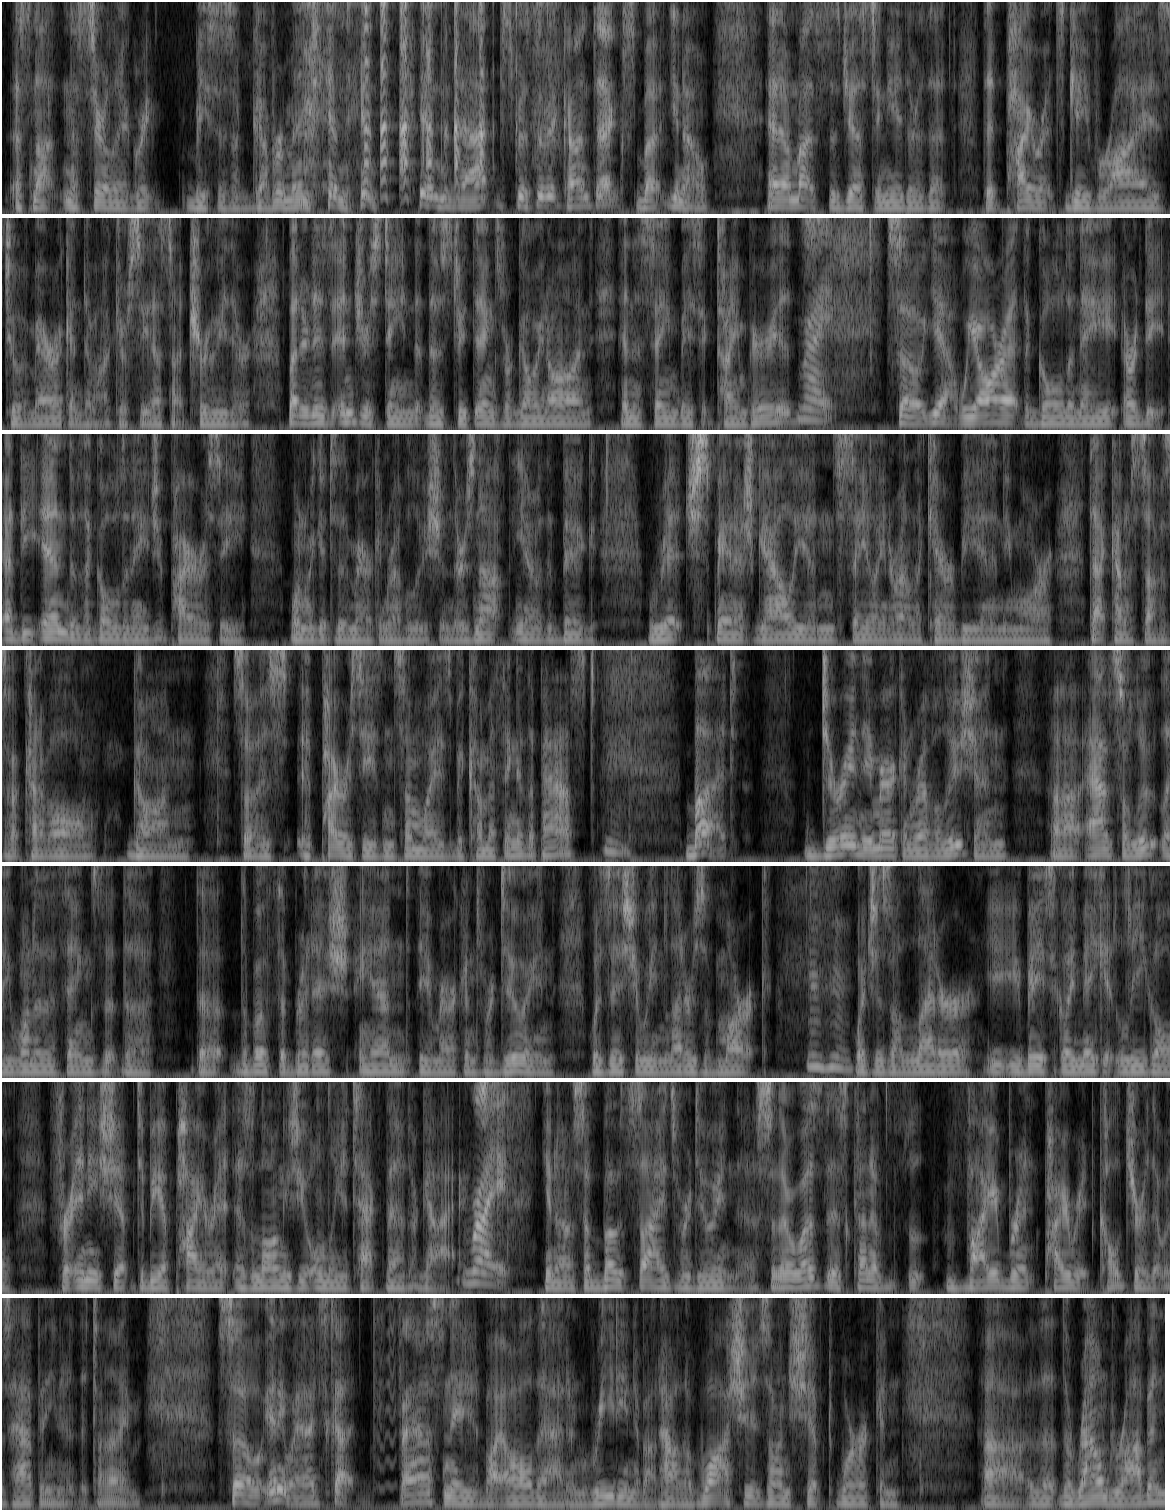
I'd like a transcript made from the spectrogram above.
that's not necessarily a great basis of government in, in, in that specific context. But you know, and I'm not suggesting either that that pirates gave rise to American democracy. That's not true either. But it is interesting that those two things were going on in the same basic time periods. Right. So yeah, we are at the golden age, or the at the end of the golden age of piracy when we get to the American Revolution. There's not you know the big rich Spanish galleons sailing around the Caribbean anymore. That kind of stuff is kind of all gone. So it's, piracy has in some ways become a thing of the past. Hmm. But during the American Revolution, uh, absolutely one of the things that the, the, the both the British and the Americans were doing was issuing letters of marque, which is a letter. You, you basically make it legal for any ship to be a pirate as long as you only attack the other guy. Right. You know, so both sides were doing this. So there was this kind of vibrant pirate culture that was happening at the time. So anyway, I just got fascinated by all that and reading about how the washes on ship work and uh, the the round robin,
